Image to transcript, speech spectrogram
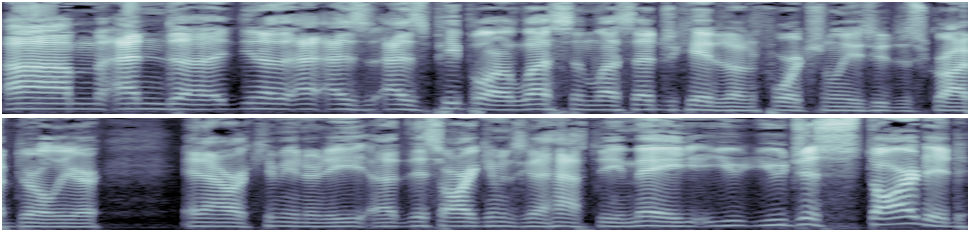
Um, and uh, you know, as as people are less and less educated, unfortunately, as you described earlier in our community, uh, this argument is going to have to be made. You you just started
